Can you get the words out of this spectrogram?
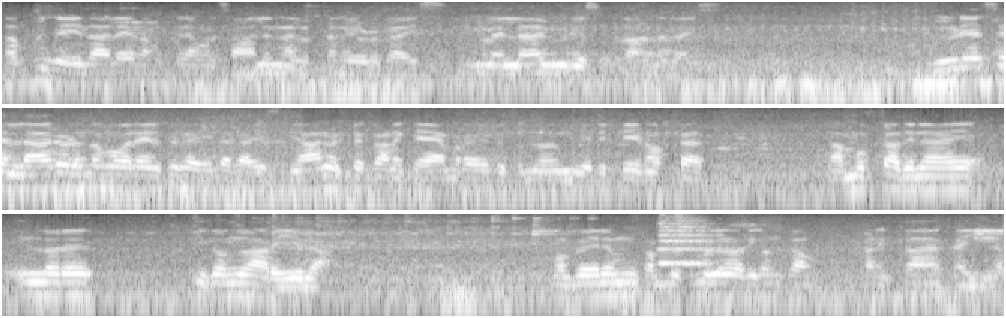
സബ് ചെയ്താലേ നമുക്ക് നമ്മുടെ ചാനൽ നിലനിർത്താൻ കഴിയുള്ളൂ ഗൈസ് നിങ്ങൾ എല്ലാ വീഡിയോസും കാണുന്ന ഗൈസ് വീഡിയോസ് എല്ലാവരും ഇടുന്ന പോലെ എനിക്ക് കഴിയില്ല ഗൈസ് ഞാൻ ഒറ്റക്കാണ് ക്യാമറ എടുക്കുന്നതും എഡിറ്റ് ചെയ്യണമൊക്കെ നമുക്ക് അതിനായി ഉള്ളൊരു ഇതൊന്നും അറിയില്ല. മൊബൈലും കമ്പ്യൂട്ടറിലും അധികം കളിക്കാൻ കഴിയില്ല.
